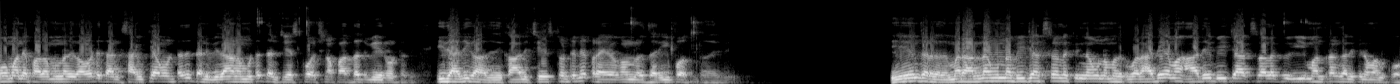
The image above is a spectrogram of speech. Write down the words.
ఓం అనే పదం ఉన్నది కాబట్టి దాని సంఖ్య ఉంటుంది దాని విధానం ఉంటుంది దాన్ని చేసుకోవాల్సిన పద్ధతి వేరు ఉంటుంది. ఇది అది కాదు ఇది ఖాళీ చేస్తుంటేనే ప్రయోగంలో జరిగిపోతుంది ఇది ఏం జరగదు. మరి అన్నం ఉన్న బీజాక్షరాల కింద ఉన్న మంత్రం కూడా అదే అదే బీజాక్షరాలకు ఈ మంత్రం కలిపినాం అనుకో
